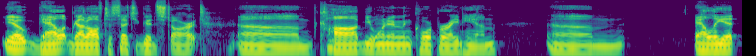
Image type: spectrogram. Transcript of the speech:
you know, Gallup got off to such a good start. Um, Cobb, you want to incorporate him. Um, Elliott,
